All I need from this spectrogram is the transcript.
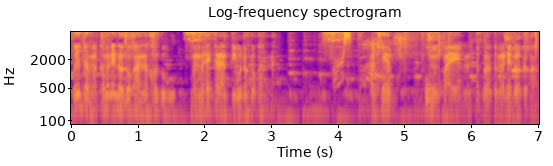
เฮ้ยแต่มันก็ไม่ได้โดนทุกอันนะคนดูมันไม่ได้การันตีว่าโดนทุกอันนะมันแค่พุ่งไปมันแต่แต่ไม่ได้โดนทุกอัน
